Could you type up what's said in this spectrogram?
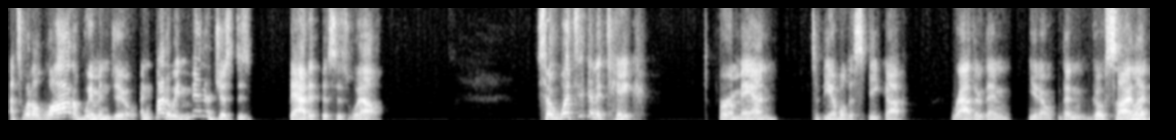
That's what a lot of women do. And by the way, men are just as bad at this as well. So, what's it going to take for a man to be able to speak up rather than, you know, than go silent?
